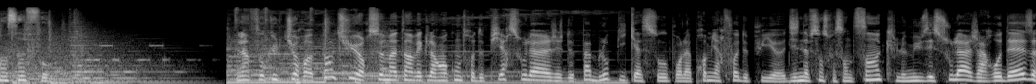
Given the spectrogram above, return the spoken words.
France Info. L'infoculture peinture ce matin avec la rencontre de Pierre Soulages et de Pablo Picasso pour la première fois depuis 1965. Le musée Soulages à Rodez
